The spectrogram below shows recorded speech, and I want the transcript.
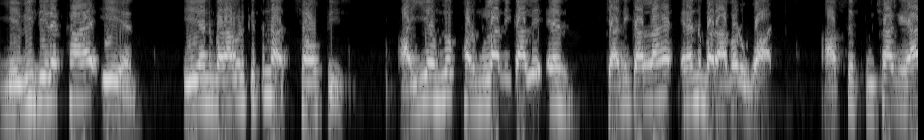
ये भी दे रखा है ए एन ए एन बराबर कितना? चौतीस। आइए हम लोग फॉर्मूला निकाले एन क्या निकालना है? एन बराबर वाट आपसे पूछा गया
